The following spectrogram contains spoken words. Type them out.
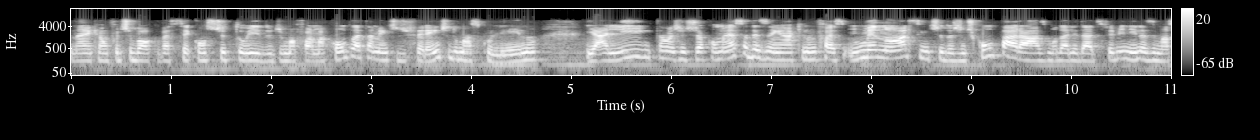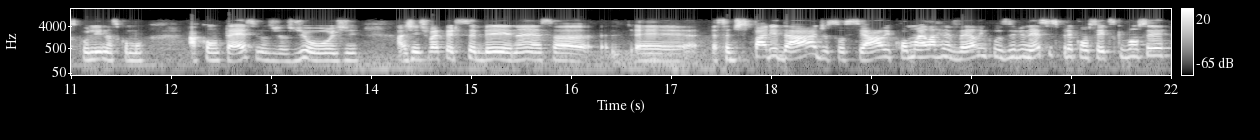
Né, que é um futebol que vai ser constituído de uma forma completamente diferente do masculino. E ali, então, a gente já começa a desenhar que não faz o menor sentido a gente comparar as modalidades femininas e masculinas como acontece nos dias de hoje. A gente vai perceber né, essa, é, essa disparidade social e como ela revela, inclusive, nesses preconceitos que vão ser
